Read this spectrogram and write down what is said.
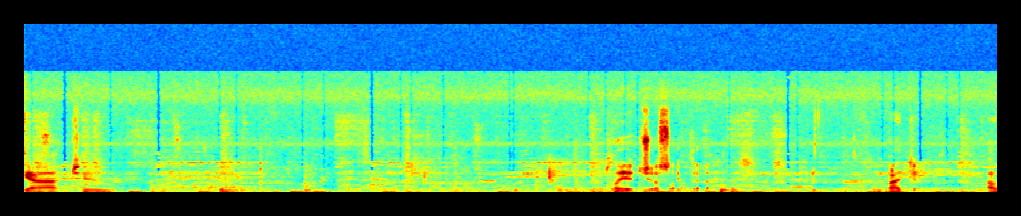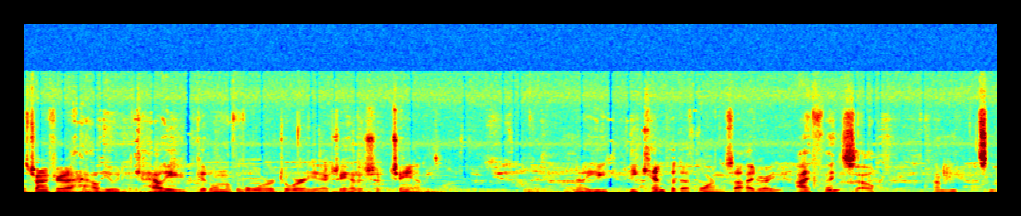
got to play it just like that. I, I was trying to figure out how he would how he could get on the four to where he actually had a sh- chance. Now you he can put that four on the side, right? I think so. Um, it's, n-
